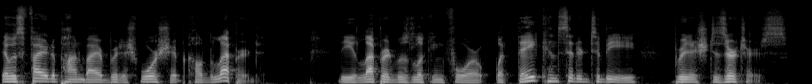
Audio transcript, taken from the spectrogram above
that was fired upon by a British warship called the Leopard. The Leopard was looking for what they considered to be British deserters.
